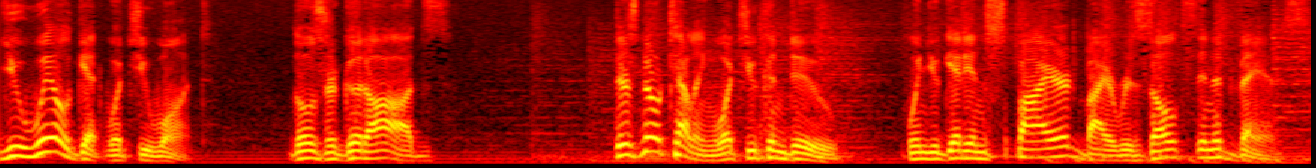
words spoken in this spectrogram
You will get what you want. Those are good odds. There's no telling what you can do when you get inspired by results in advance.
